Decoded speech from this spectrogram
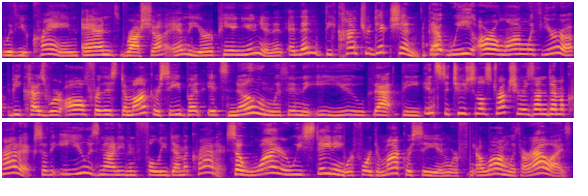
with Ukraine and Russia and the European Union. And, and then the contradiction that we are along with Europe because we're all for this democracy, but it's known within the EU that the institutional structure is undemocratic. So the EU is not even fully democratic. So why are we stating we're for democracy and we're along with our allies?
